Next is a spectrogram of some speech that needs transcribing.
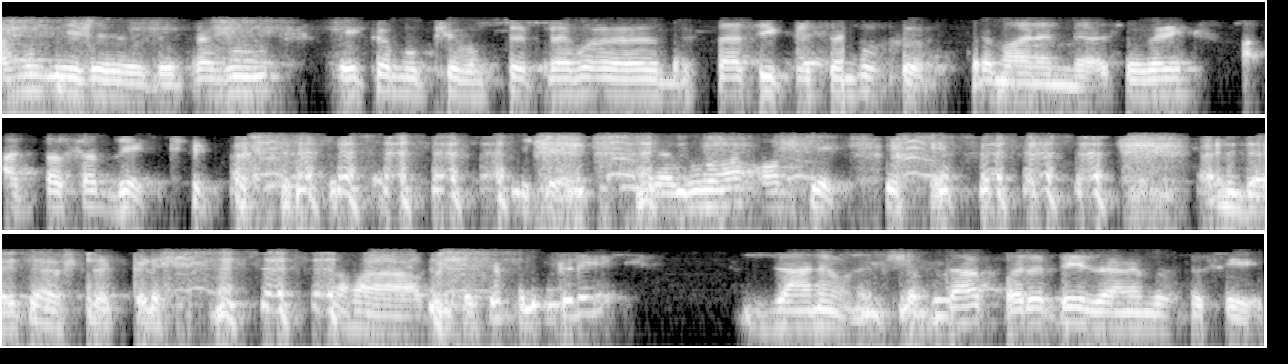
अमुक विषय होते प्रभू एक मुख्य भक्त प्रभ भक्ताची कसमुख परमानंद असं वगैरे. आजचा सब्जेक्ट प्रभू हा ऑब्जेक्ट आणि जायचं कडे. हा आपण त्याच्या पलीकडे जाणवणं. शब्दा परते जाणवत तसे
